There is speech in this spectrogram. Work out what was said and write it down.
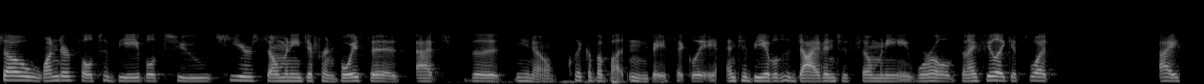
so wonderful to be able to hear so many different voices at the you know click of a button basically and to be able to dive into so many worlds. And i feel like it's what I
